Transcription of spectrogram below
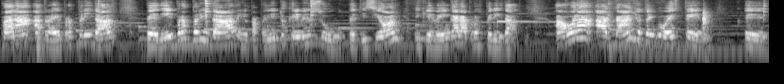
para atraer prosperidad, pedir prosperidad. En el papelito escriben su petición y que venga la prosperidad. Ahora acá yo tengo este eh,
